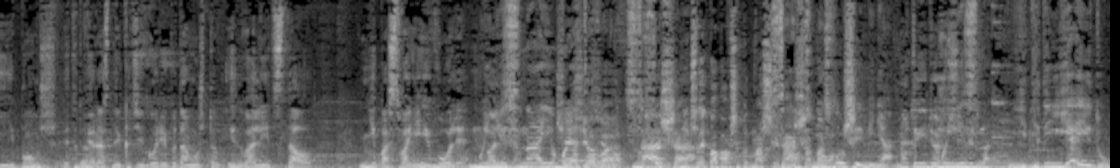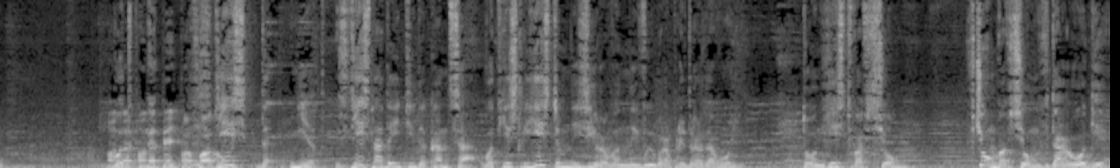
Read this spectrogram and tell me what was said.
и бомж – это две разные категории, потому что инвалид стал не по своей воле Мы не инвалидом. знаем Чаще этого. всего. Ну, Саша, всё, ну, человек, попавший под машину. Саша, Ну, ну, послушай меня. Ну, ты идешь... Мы не через- зна- не- Это не я иду. Он, он э, опять по факту. Здесь, да, нет, здесь надо идти до конца. Вот если есть амнезированный выбор предродовой, то он есть во всем. В чем во всем? В дороге.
